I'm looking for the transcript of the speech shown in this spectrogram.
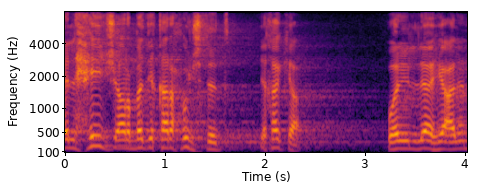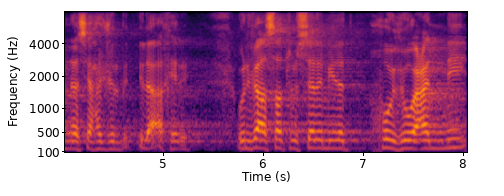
الحج ربدي قرا حجتد يخاك ولله على الناس حج البيت إلى آخره. والنبي عليه الصلاة والسلام خذوا عني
